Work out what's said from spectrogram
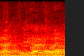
that? See that?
